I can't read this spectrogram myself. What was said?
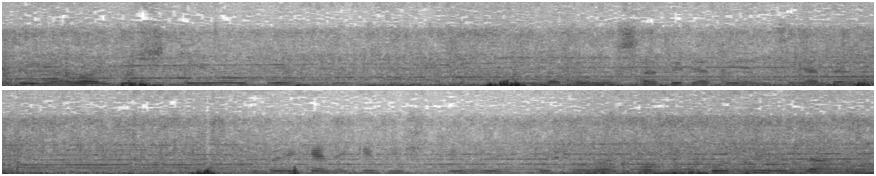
এদিকে আবার বৃষ্টি উঠে আমরা কোনো সাথে সাথে আনছি না দেখো। এখানে কি বৃষ্টি হয়? একটু সবাই কমেন্ট করবে জানো?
